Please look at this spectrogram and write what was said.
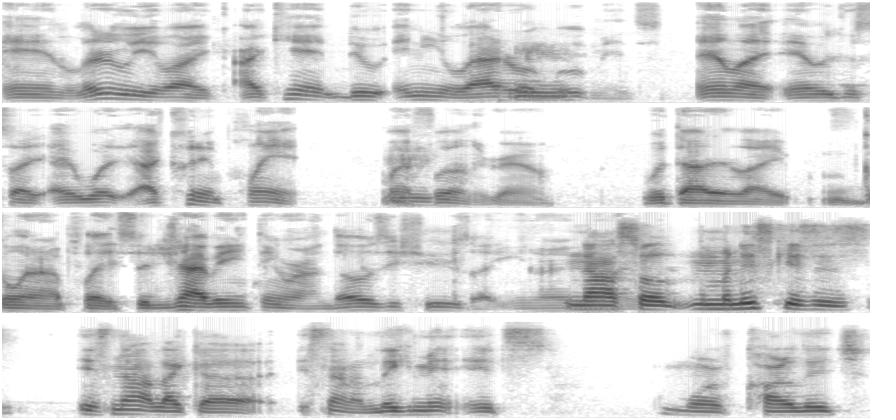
and literally like I can't do any lateral Mhm. movements and like it was just like I was I couldn't plant my Mhm. foot on the ground without it like going out of place. So did you have anything around those issues? Like you know, what I mean? Nah, Like- so the meniscus is it's not like a it's not a ligament. It's more of cartilage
